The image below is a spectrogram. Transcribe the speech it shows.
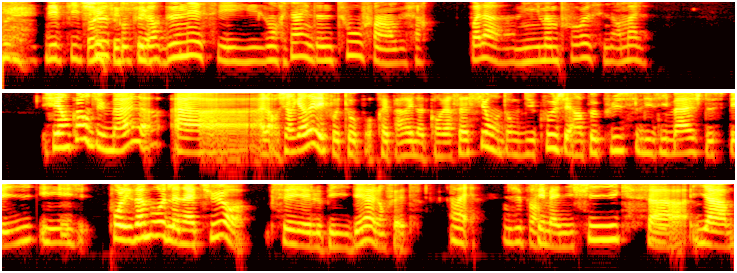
ouais. des petites choses qu'on peut leur donner. C'est, ils ont rien, ils donnent tout. Enfin, on veut faire, voilà, un minimum pour eux, c'est normal. J'ai encore du mal à... Alors j'ai regardé les photos pour préparer notre conversation, donc du coup j'ai un peu plus les images de ce pays. Et pour les amoureux de la nature, c'est le pays idéal en fait. Ouais, je pense. C'est magnifique, ça, il y a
